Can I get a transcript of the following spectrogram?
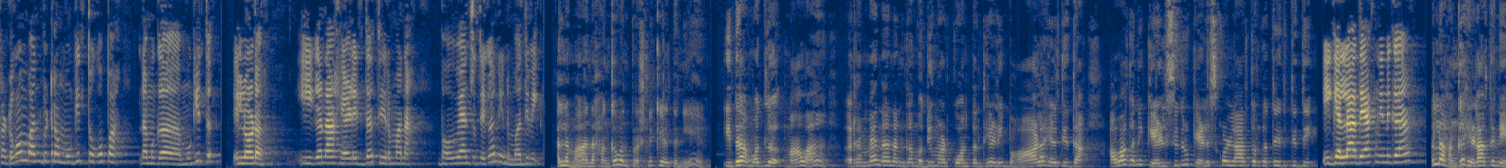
ಕಟ್ಕೊಂಡ್ ಬಂದ್ಬಿಟ್ರೆ ಮುಗಿತ್ ತಗೋಪ ನಮ್ಗ ಮುಗಿತ್. ಇಲ್ಲ ನೋಡ ಈಗ ನಾ ಹೇಳಿದ್ದ ತೀರ್ಮಾನ. ಜೊತೆಗ ಮದ್ವಿ. ಅಲ್ಲಮ್ಮ ನಾ ಹಂಗ ಒಂದು ಪ್ರಶ್ನೆ ಕೇಳ್ತೀನಿ. ಇದ ಮೊದ್ಲು ಮಾವ ರಮ್ಯಾನ ನನ್ಗ ಮದ್ವಿ ಮಾಡ್ಕೊ ಅಂತ ಹೇಳಿ ಬಹಳ ಹೇಳ್ತಿದ್ದ. ಅವಾಗ ನೀ ಕೇಳಿಸಿದ್ರು ಕೇಳಿಸ್ಕೊಳ್ಳಾರ್ದವ್ರ ಗತೆ ಇರ್ತಿದ್ದಿ. ಈಗೆಲ್ಲ ಅದ್ಯಾಕ್ ನಿನಗ? ಅಲ್ಲ ಹಂಗ ಹೇಳಾತೀನಿ.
